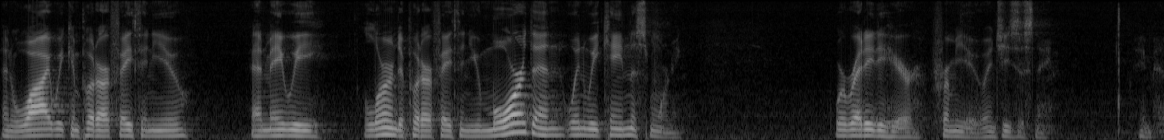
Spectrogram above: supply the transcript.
and why we can put our faith in you. And may we learn to put our faith in you more than when we came this morning. We're ready to hear from you. In Jesus' name, amen.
